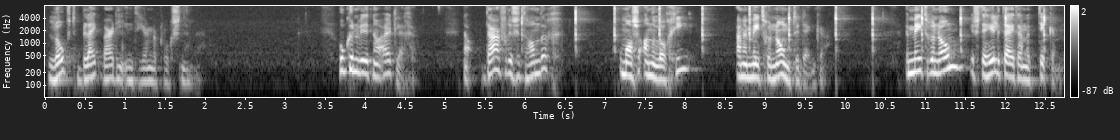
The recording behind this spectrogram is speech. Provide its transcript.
loopt blijkbaar die interne klok sneller. Hoe kunnen we dit nou uitleggen? Nou, daarvoor is het handig om als analogie aan een metronoom te denken. Een metronoom is de hele tijd aan het tikken.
